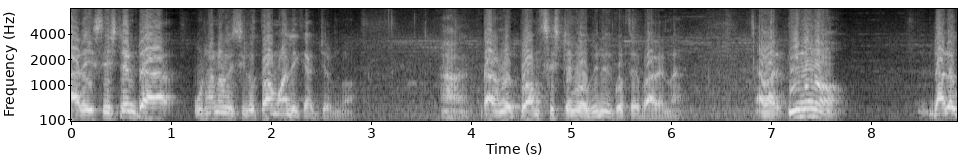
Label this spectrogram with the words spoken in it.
আর এই সিস্টেমটা উঠানো হয়েছিল তম তমালিকার জন্য। হ্যাঁ কারণ ওই প্রম সিস্টেমে অভিনয় করতে পারে না। আবার ইমনও ডায়লগ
